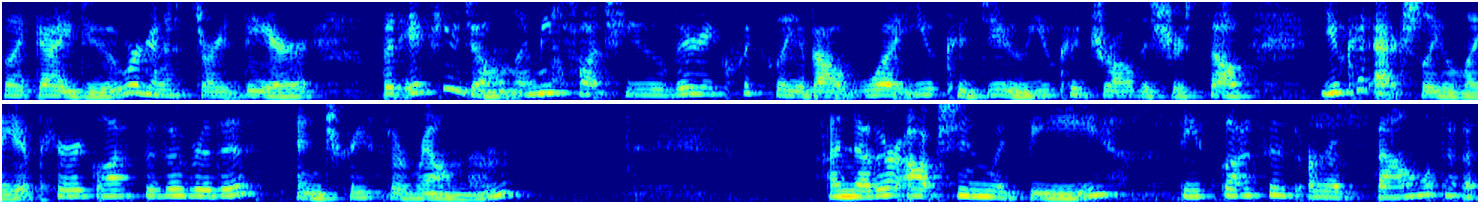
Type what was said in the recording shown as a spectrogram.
like I do, we're going to start there. But if you don't, let me talk to you very quickly about what you could do. You could draw this yourself. You could actually lay a pair of glasses over this and trace around them. Another option would be these glasses are about a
